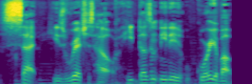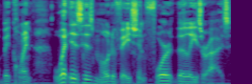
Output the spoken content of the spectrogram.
set. He's rich as hell. He doesn't need to worry about Bitcoin. What is his motivation for the laser eyes?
